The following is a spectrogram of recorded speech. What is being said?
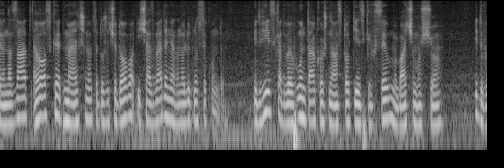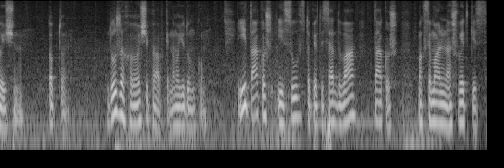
назад. Розкрит зменшено, це дуже чудово, і час ведення на 0,1 секунду. Підвізка, двигун також на 100 кінських сил ми бачимо, що підвищено. Тобто дуже хороші правки, на мою думку. І також ІСУ 152, також максимальна швидкість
